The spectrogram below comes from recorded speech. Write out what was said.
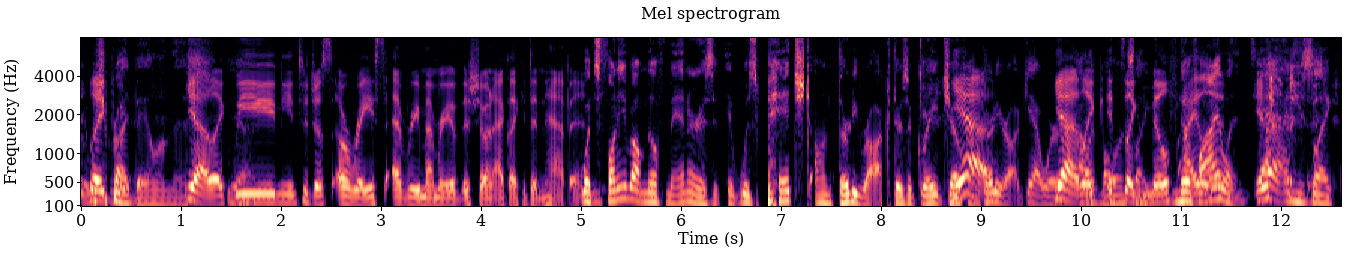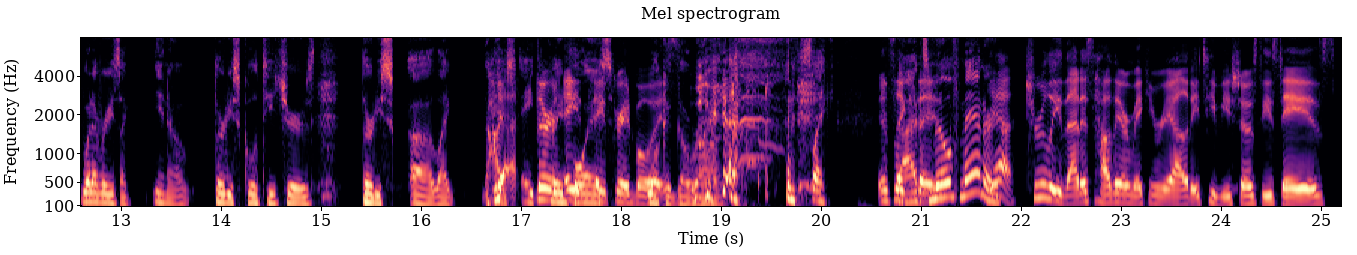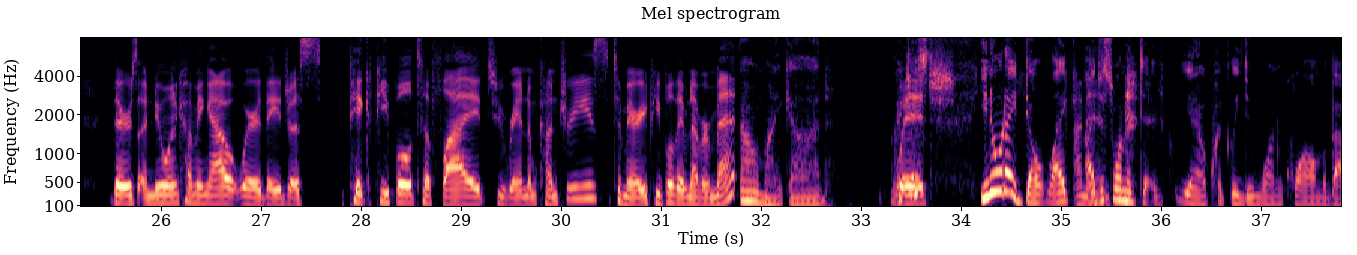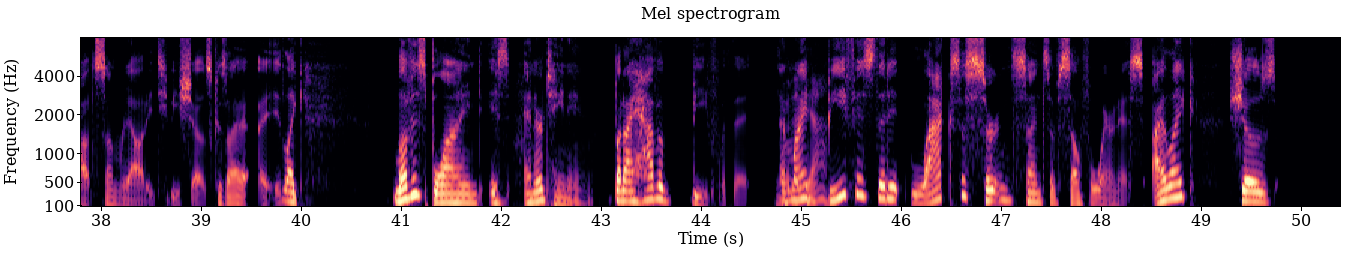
we like should probably bail on this. Yeah, like we need to just erase every memory of this show and act like it didn't happen. What's funny about MILF Manor is it, it was pitched on 30 Rock. There's a great joke Yeah. on 30 Rock. Yeah, where Yeah, Alec like, it's Baldwin's like MILF Island. Yeah. Yeah. and he's like whatever he's like, you know, 30 school teachers, thirty uh like high, Yeah, eighth grade eighth- boys. eighth grade boys. What could go wrong? and it's like It's like that's the- MILF Manor. Yeah, truly, that is how they are making reality TV shows these days. There's a new one coming out where they just pick people to fly to random countries to marry people they've never met. Oh my god. Which just- You know what I don't like? I'm I just in. wanted to, you know, quickly do one qualm about some reality TV shows because I, I like Love is Blind is entertaining, but I have a beef with it. What and it- my yeah. beef is that it lacks a certain sense of self awareness. I like shows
